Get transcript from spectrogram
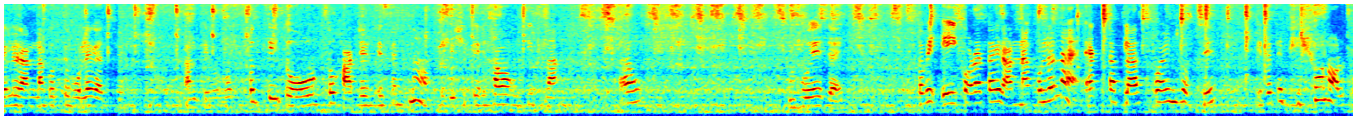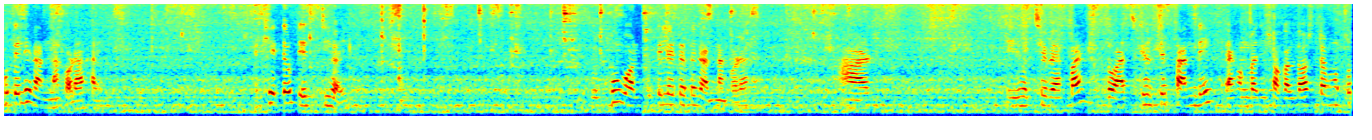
তেলে রান্না করতে বলে গেছে। শান্তিবাবু সত্যি তো ওর তো হার্টের পেশেন্ট না ওকে বেশি তেল খাওয়া উচিত না। তাও হয়ে যায়। তবে এই কড়াটায় রান্না করলে না, একটা প্লাস পয়েন্ট হচ্ছে, এটাতে ভীষণ অল্প তেলে রান্না করা হয়। খেতেও টেস্টি হয়। তো খুব অল্প তেলে এটাতে রান্না করা হয়। আর এই হচ্ছে ব্যাপার। তো আজকে হচ্ছে সানডে এখন বাজে সকাল দশটা মতো।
